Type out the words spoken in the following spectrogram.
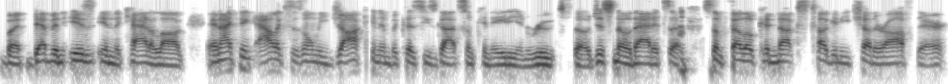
but Devin is in the catalog, and I think Alex is only jocking him because he's got some Canadian roots. So just know that it's a some fellow Canucks tugging each other off there.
